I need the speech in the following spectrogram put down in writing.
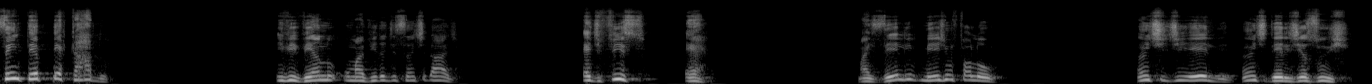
sem ter pecado e vivendo uma vida de santidade. É difícil? É. Mas ele mesmo falou: antes de ele, antes dele, Jesus,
